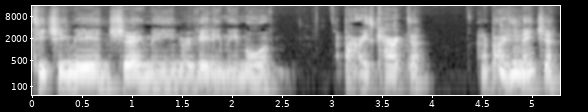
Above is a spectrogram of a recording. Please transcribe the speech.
teaching me and showing me and revealing me more about his character and about his Mhm. nature.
